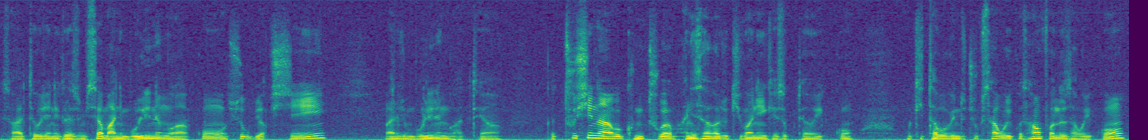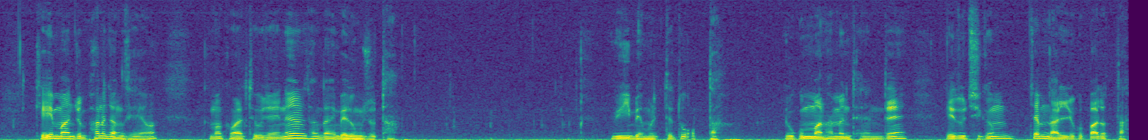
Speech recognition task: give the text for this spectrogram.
그래서 알테오젠이 그래서 좀 시세가 많이 몰리는 것 같고 수급 역시 많이 좀 몰리는 것 같아요. 그 투신하고 금투가 많이 사가지고 기관이 계속 되어 있고 뭐 기타 법인도 쭉 사고 있고 상업펀드 사고 있고 개인만 좀 파는 장세예요. 그만큼 알테오젠은 상당히 매동주 좋다. 위 매물대도 없다. 요것만 하면 되는데 얘도 지금 잼 날리고 빠졌다.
